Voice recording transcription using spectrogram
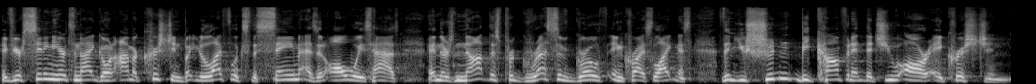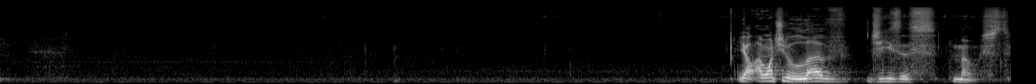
if you're sitting here tonight going, I'm a Christian, But your life looks the same as it always has, and there's not this progressive growth in Christ likeness, then you shouldn't be confident that you are a Christian. Y'all, I want you to love Jesus most.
